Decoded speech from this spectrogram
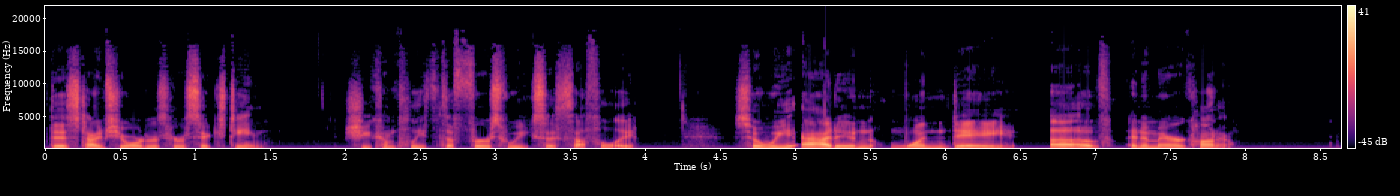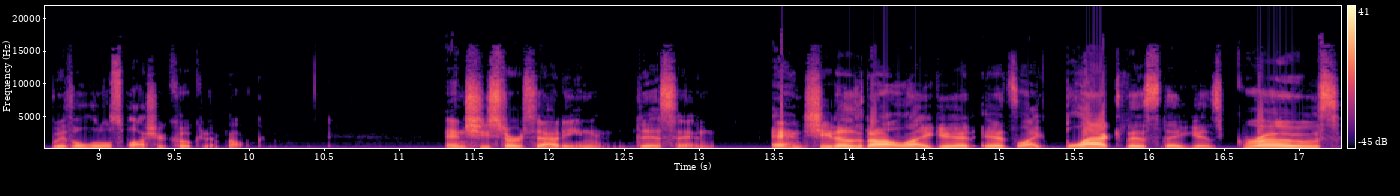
this time she orders her 16. She completes the first week successfully. So we add in one day of an Americano with a little splash of coconut milk. And she starts adding this in and she does not like it. It's like black. This thing is gross.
